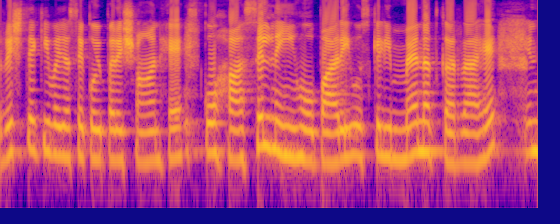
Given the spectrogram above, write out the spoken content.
रिश्ते की वजह से कोई परेशान है उसको हासिल नहीं हो पा रही उसके लिए मेहनत कर रहा है। इन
